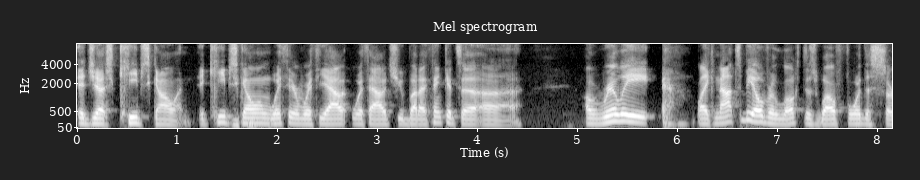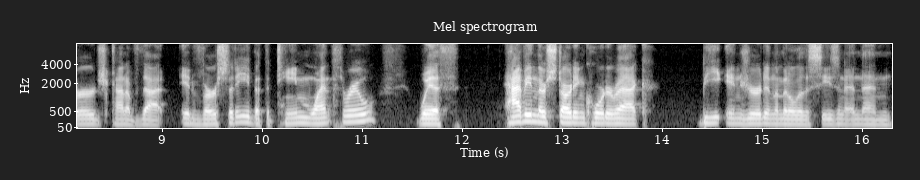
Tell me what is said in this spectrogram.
it just keeps going. It keeps mm-hmm. going with you or with you out without you. But I think it's a, a a really like not to be overlooked as well for the surge, kind of that adversity that the team went through with having their starting quarterback be injured in the middle of the season and then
